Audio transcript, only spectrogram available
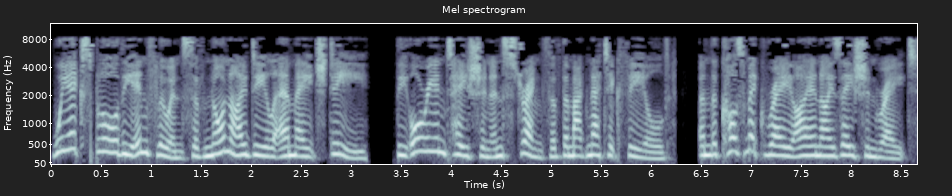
We explore the influence of non-ideal MHD, the orientation and strength of the magnetic field, and the cosmic ray ionization rate,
